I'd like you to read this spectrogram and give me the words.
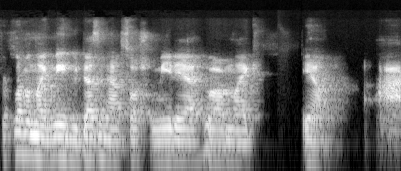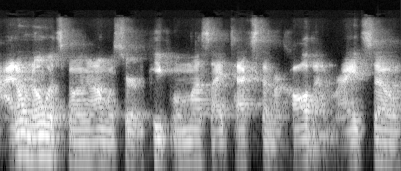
for someone like me who doesn't have social media, who I'm like, you know, I don't know what's going on with certain people unless I text them or call them, right? So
